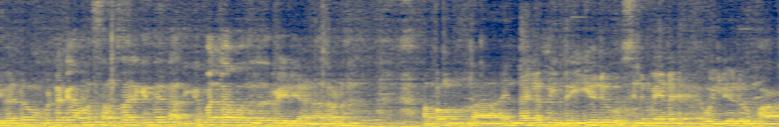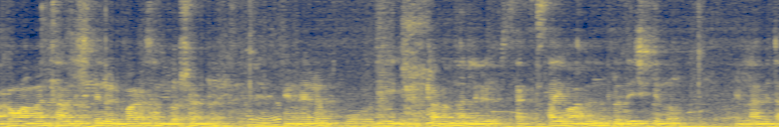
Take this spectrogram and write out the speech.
ഇവരുടെ മുമ്പിലൊക്കെ നമ്മൾ സംസാരിക്കുന്നതിന് അധികം പറ്റാമോ എന്നുള്ളത് പേടിയാണ്. അതുകൊണ്ട് അപ്പം എന്തായാലും ഇത് ഈ ഒരു സിനിമയുടെ വലിയൊരു ഭാഗമാകാൻ സാധിച്ചതിൽ ഒരുപാട് സന്തോഷമുണ്ട്. എന്തായാലും ഈ പടം നല്ലൊരു സക്സസ് ആയി മാറുമെന്ന് പ്രതീക്ഷിക്കുന്നു. എല്ലാവിധ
